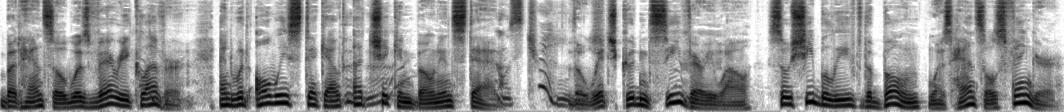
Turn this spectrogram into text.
But Hansel was very clever and would always stick out a mm-hmm. chicken bone instead. How strange. The witch couldn't see very well, so she believed the bone was Hansel's finger.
